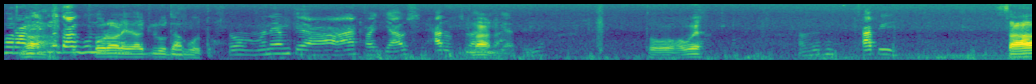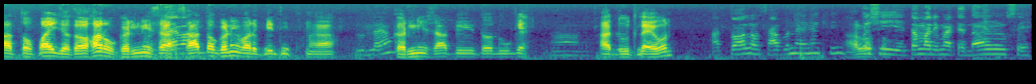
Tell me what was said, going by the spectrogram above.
થોરાણે એટલું તો આગું નહોતું. આટલું ધાગું હતું. તો મને એમ કે આઠ વાગે આવશે. સારું ના, ના. તો હવે સા તો પાઈ જતો. સારું ઘરની સા સા તો ઘણી વાર પીધી પણ ઘરની સા પીવી તો દુગે આ દૂધ લાવ્યો ને? પછી તમારી માટે દવણું છે.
